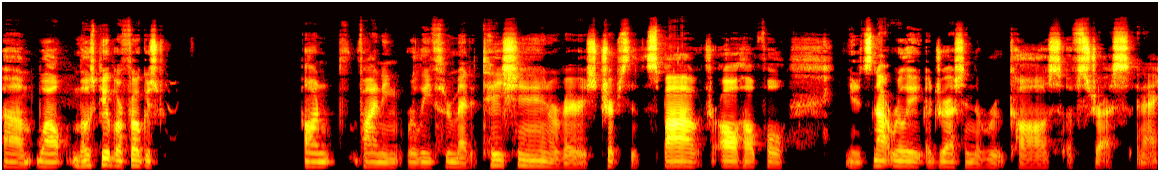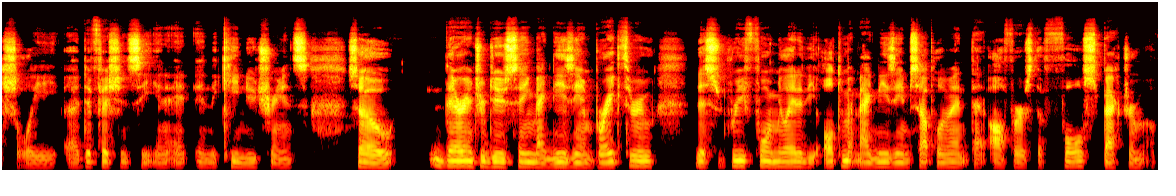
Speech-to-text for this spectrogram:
um, while most people are focused on finding relief through meditation or various trips to the spa, which are all helpful, you know, it's not really addressing the root cause of stress and actually a deficiency in, in the key nutrients. So, they're introducing Magnesium Breakthrough. This reformulated the ultimate magnesium supplement that offers the full spectrum of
